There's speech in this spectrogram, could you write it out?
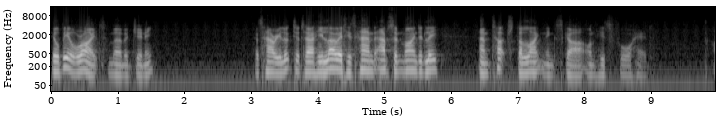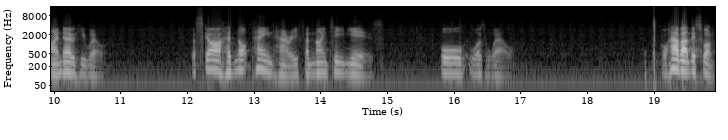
He'll be all right, murmured Ginny. As Harry looked at her, he lowered his hand absent-mindedly and touched the lightning scar on his forehead. I know he will. The scar had not pained Harry for 19 years. All was well. Or how about this one?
